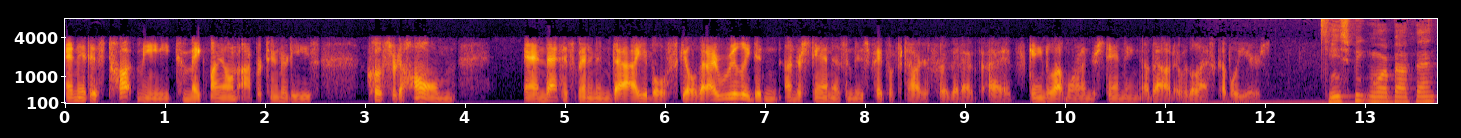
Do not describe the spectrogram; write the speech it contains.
And it has taught me to make my own opportunities closer to home. And that has been an invaluable skill that I really didn't understand as a newspaper photographer that I've, I've gained a lot more understanding about over the last couple of years. Can you speak more about that?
